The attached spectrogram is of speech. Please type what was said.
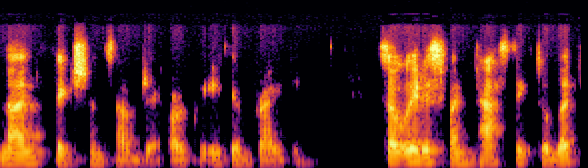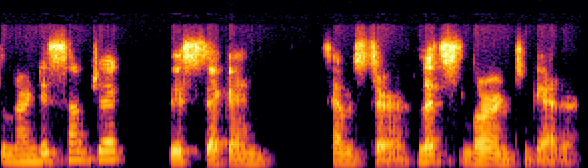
nonfiction subject or creative writing. So it is fantastic to let you learn this subject this second semester. Let's learn together.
